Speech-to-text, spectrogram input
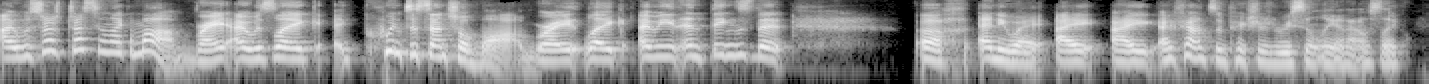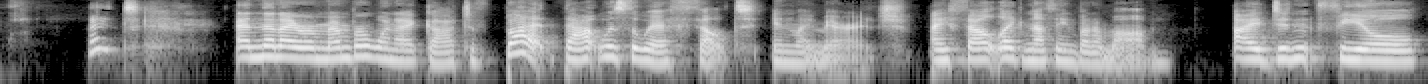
I was just dressing like a mom, right? I was like a quintessential mom, right? Like, I mean, and things that ugh. Anyway, I I I found some pictures recently and I was like, what? And then I remember when I got to, but that was the way I felt in my marriage. I felt like nothing but a mom. I didn't feel,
